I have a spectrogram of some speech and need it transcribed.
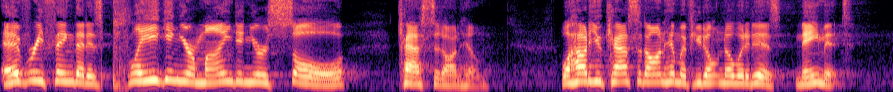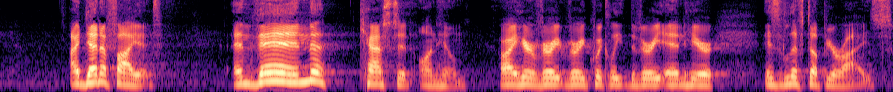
everything that is plaguing your mind and your soul, cast it on him. Well, how do you cast it on him if you don't know what it is? Name it, identify it and then cast it on him. All right, here, very, very quickly, the very end here is lift up your eyes.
